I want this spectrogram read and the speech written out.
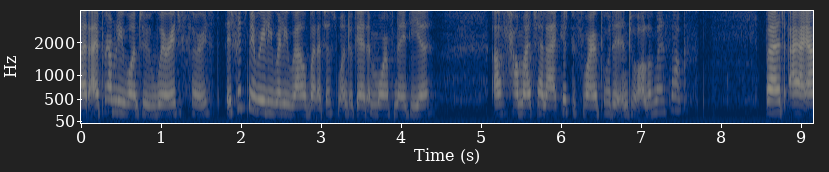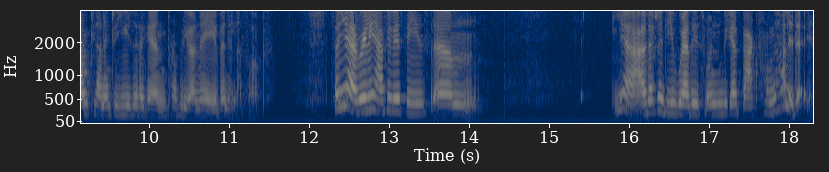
but I probably want to wear it first. It fits me really, really well, but I just want to get a more of an idea of how much I like it before I put it into all of my socks. But I am planning to use it again, probably on a vanilla sock. So yeah, really happy with these. Um, yeah, I'll definitely wear these when we get back from the holiday.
